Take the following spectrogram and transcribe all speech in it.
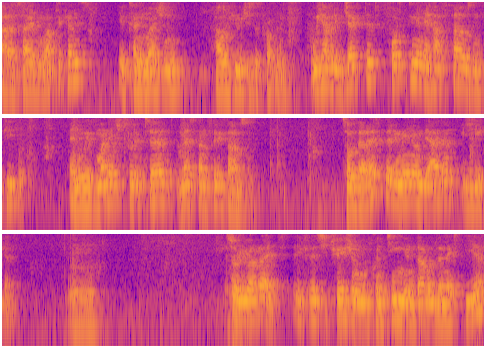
are asylum applicants, you can imagine how huge is the problem. We have rejected 14,500 people and we've managed to return less than 3,000. So the rest they remain on the island illegal. Mm. So you are right. If the situation will continue and double the next year,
